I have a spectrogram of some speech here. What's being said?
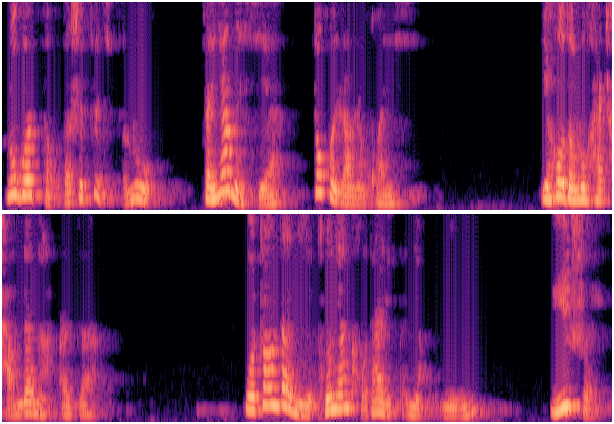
如果走的是自己的路，怎样的鞋都会让人欢喜。以后的路还长着呢，儿子。我装在你童年口袋里的鸟鸣、雨水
